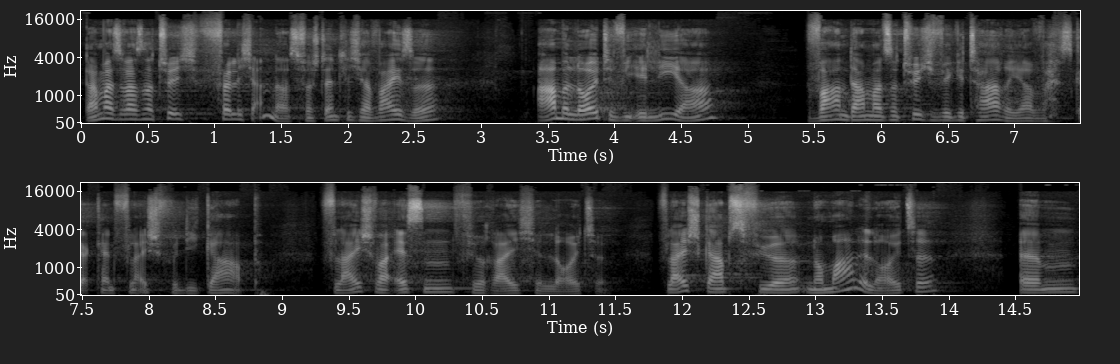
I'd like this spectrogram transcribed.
Damals war es natürlich völlig anders, verständlicherweise. Arme Leute wie Elia waren damals natürlich Vegetarier, weil es gar kein Fleisch für die gab. Fleisch war Essen für reiche Leute. Fleisch gab es für normale Leute ähm,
